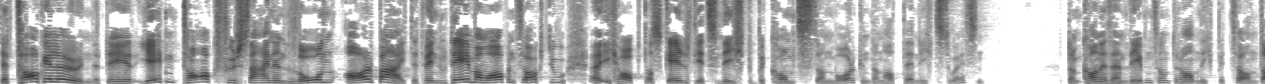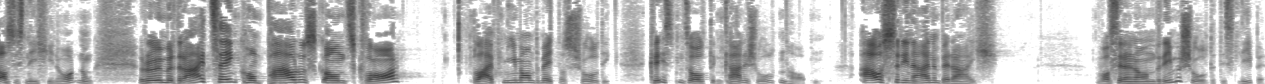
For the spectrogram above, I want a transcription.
Der Tagelöhner, der jeden Tag für seinen Lohn arbeitet, wenn du dem am Abend sagst, du, äh, ich habe das Geld jetzt nicht, du bekommst es dann morgen, dann hat er nichts zu essen dann kann er seinen Lebensunterhalt nicht bezahlen. Das ist nicht in Ordnung. Römer 13 kommt Paulus ganz klar, bleibt niemandem etwas schuldig. Christen sollten keine Schulden haben. Außer in einem Bereich. Was er einander immer schuldet, ist Liebe.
